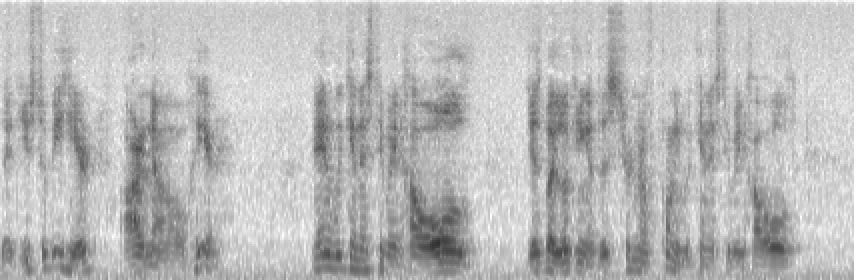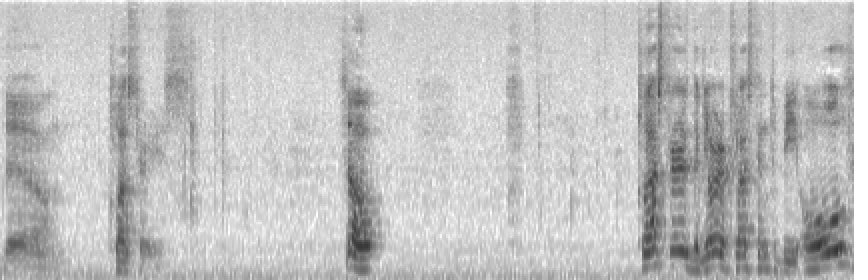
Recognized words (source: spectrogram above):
that used to be here are now here. And we can estimate how old, just by looking at this turn-off point, we can estimate how old the um, cluster is. So clusters, the globular clusters tend to be old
